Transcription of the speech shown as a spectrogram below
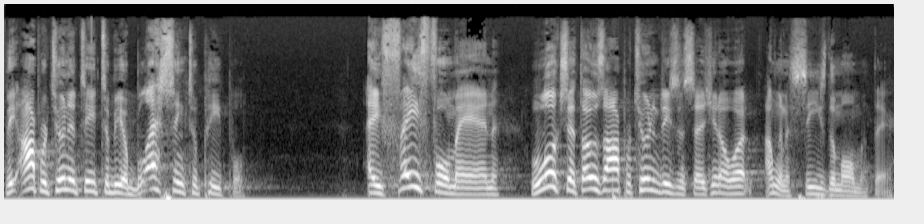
the opportunity to be a blessing to people. A faithful man looks at those opportunities and says, you know what, I'm going to seize the moment there.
